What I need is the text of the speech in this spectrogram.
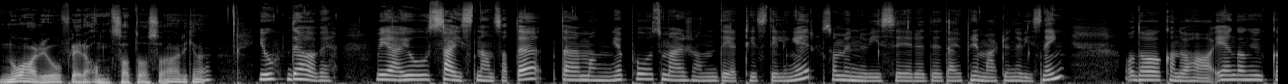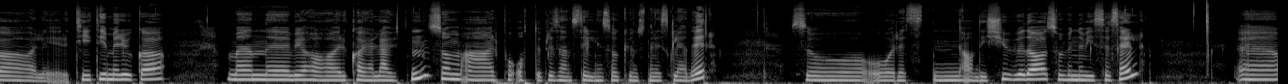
Nå har dere jo flere ansatte også, er det ikke det? Jo, det har vi. Vi er jo 16 ansatte. Det er mange på som er sånn deltidsstillinger, som underviser Det, det er jo primært undervisning. Og da kan du ha én gang i uka eller ti timer i uka. Men eh, vi har Kaja Lauten, som er på 80% stilling som kunstnerisk leder. Så, og resten av de 20 da, som underviser selv. Eh,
